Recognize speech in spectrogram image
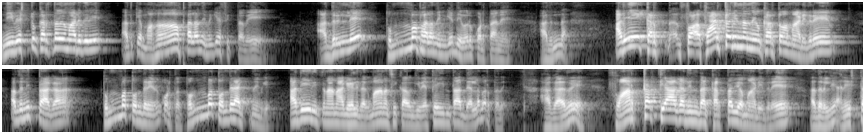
ನೀವೆಷ್ಟು ಕರ್ತವ್ಯ ಮಾಡಿದಿರಿ ಅದಕ್ಕೆ ಮಹಾಫಲ ನಿಮಗೆ ಸಿಗ್ತದೆ. ಅದರಲ್ಲೇ ತುಂಬ ಫಲ ನಿಮಗೆ ದೇವರು ಕೊಡ್ತಾನೆ. ಅದರಿಂದ ಅದೇ ಕರ್ ಸ್ವ- ಸ್ವಾರ್ಥದಿಂದ ನೀವು ಕರ್ತವ್ಯ ಮಾಡಿದರೆ ಅದು ನಿಂತಾಗ ತುಂಬ ತೊಂದರೆಯನ್ನು ಕೊಡ್ತದೆ. ತುಂಬ ತೊಂದರೆ ಆಗ್ತದೆ ನಿಮಗೆ. ಅದೇ ರೀತಿ ನಾನು ಆಗ ಹೇಳಿದಾಗ ಮಾನಸಿಕವಾಗಿ ವ್ಯಥೆ ಇಂಥದ್ದೆಲ್ಲ ಬರ್ತದೆ. ಹಾಗಾದರೆ ಸ್ವಾರ್ಥ ತ್ಯಾಗದಿಂದ ಕರ್ತವ್ಯ ಮಾಡಿದರೆ ಅದರಲ್ಲಿ ಅನಿಷ್ಟ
